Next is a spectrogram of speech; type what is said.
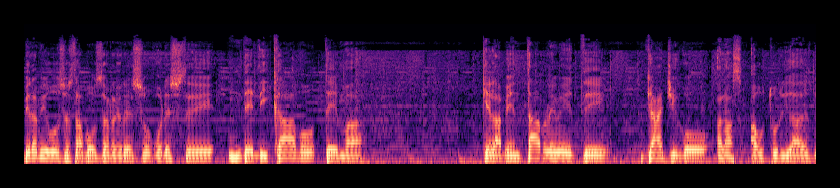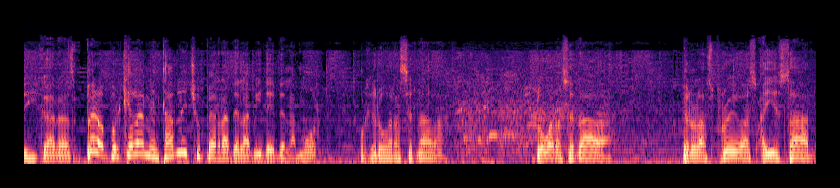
Bien amigos, estamos de regreso con este delicado tema que lamentablemente ya llegó a las autoridades mexicanas. Pero ¿por qué lamentable chuperra de la vida y del amor? Porque no van a hacer nada. No van a hacer nada. Pero las pruebas ahí están.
